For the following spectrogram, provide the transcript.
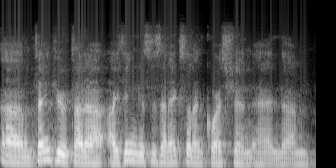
Thank you, Talha. I think this is an excellent question, and um,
